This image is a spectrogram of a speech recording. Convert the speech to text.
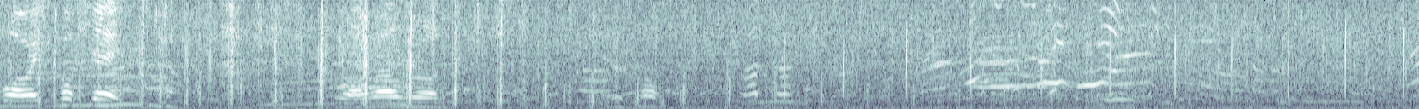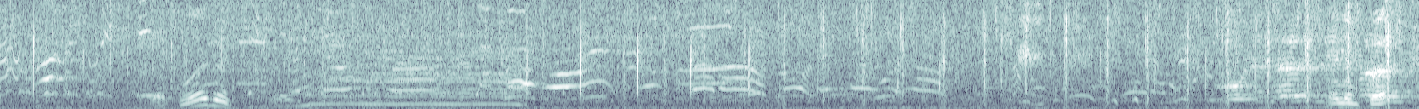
boy, Warwick, push it. You are well done. That's loaded. Olympic.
